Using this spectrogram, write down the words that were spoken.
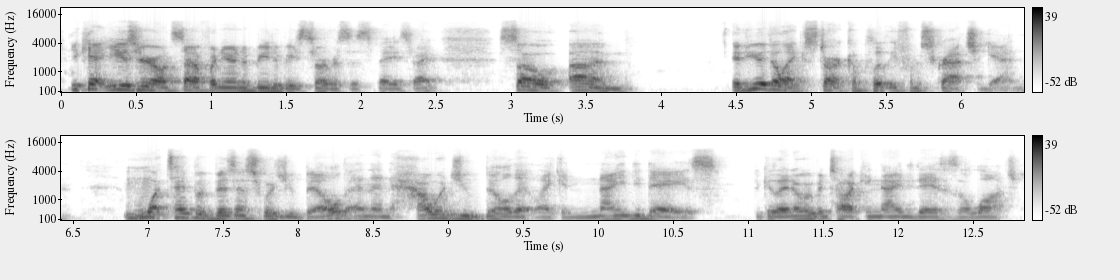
you can't use your own stuff when you're in a B2B services space, right? So um, if you had to like start completely from scratch again, Mhm. what type of business would you build? And then how would you build it like in 90 days? Because I know we've been talking 90 days as a launch.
